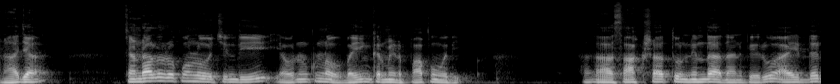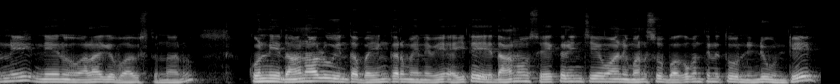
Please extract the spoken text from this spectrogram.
రాజా చండాల రూపంలో వచ్చింది. ఎవరనుకున్నావు? భయంకరమైన పాపం అది. ఆ సాక్షాత్తు నింద దాని పేరు. ఆ ఇద్దరిని నేను అలాగే భావిస్తున్నాను. కొన్ని దానాలు ఇంత భయంకరమైనవి. అయితే దానం స్వీకరించే వాని మనసు భగవంతునితో నిండి ఉంటే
